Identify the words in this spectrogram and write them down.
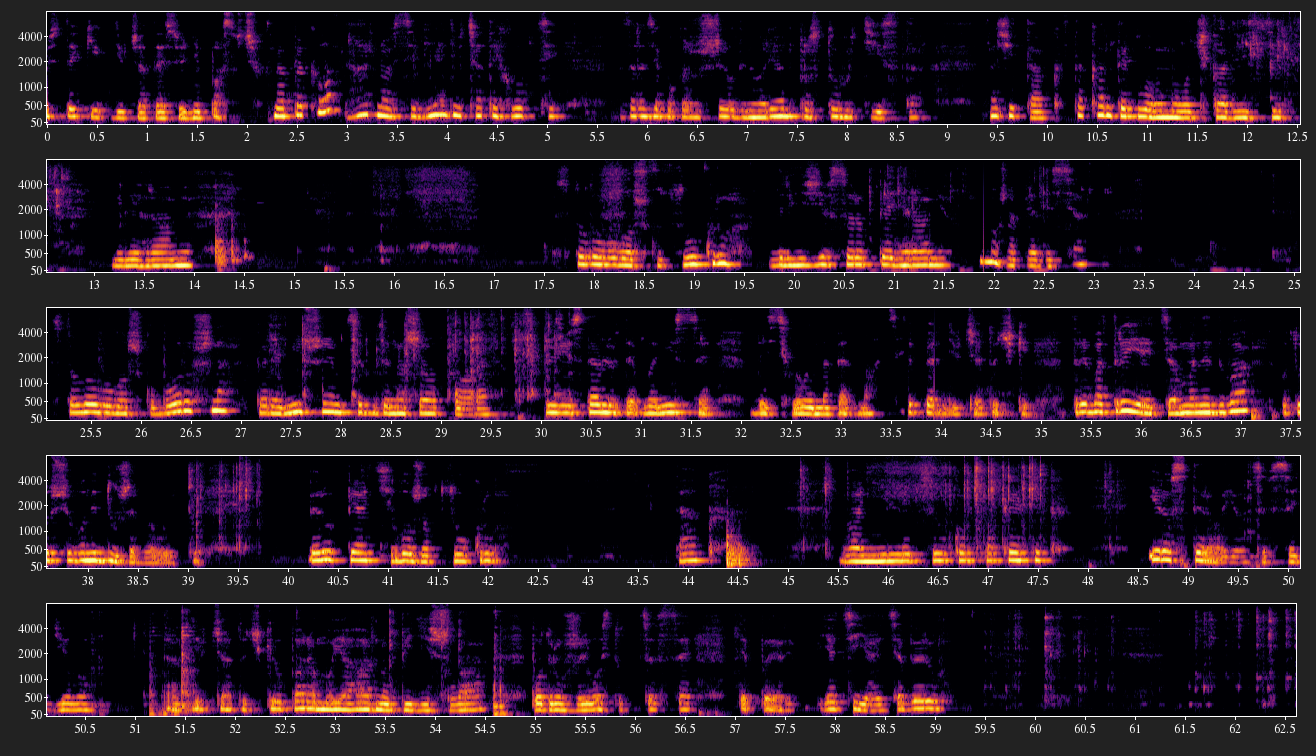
Ось таких дівчата я сьогодні пасочок напекла. Гарно дня, дівчата і хлопці. Зараз я покажу ще один варіант простого тіста. Значить так, стакан теплого молочка 200 мг, столову ложку цукру, дріжджів 45 грамів, можна 50, столову ложку борошна. Перемішуємо, це буде наша опара. І ставлю в тепле місце десь хвилин на 15. Тепер, дівчаточки, треба три яйця, у мене два, бо то, що вони дуже великі. Беру 5 ложок цукру. Так, ванільний цукор, пакетик. І розтираю це все діло. Так, дівчаточки, опара моя гарно підійшла, подружилось тут це все. Тепер я ці яйця беру,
